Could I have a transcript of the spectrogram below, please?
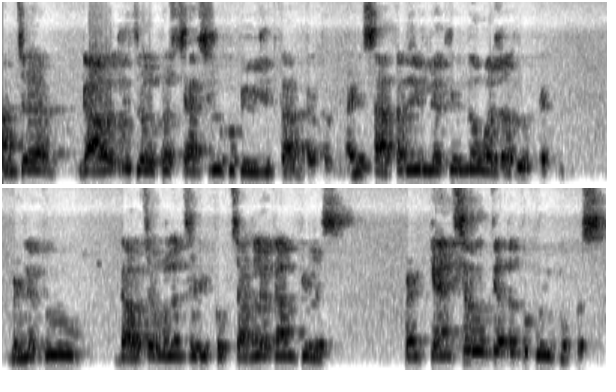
आमच्या गावातली जवळपास चारशे लोक विविजित काम करतात. आणि सातारा जिल्ह्यातले नऊ हजार लोक आहेत. म्हणलं तू गावच्या मुलांसाठी खूप चांगलं काम केलंस. पण कॅन्सर होते आता तू बोलू नकोस.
